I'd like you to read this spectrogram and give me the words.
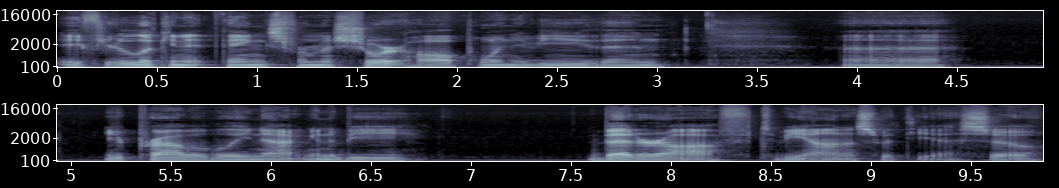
If you're looking at things from a short haul point of view, then uh, you're probably not going to be better off, to be honest with you. So,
